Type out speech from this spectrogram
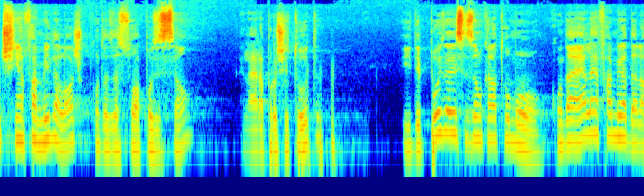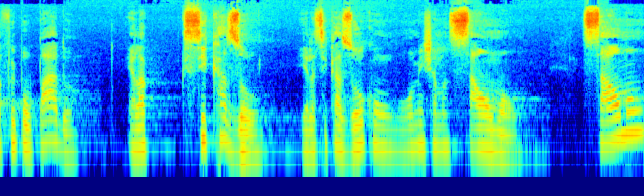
tinha família, lógico, por conta da sua posição. Ela era prostituta. E depois da decisão que ela tomou, quando ela e a família dela foi poupado, ela se casou. E ela se casou com um homem chamado Salmon. Salmon,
